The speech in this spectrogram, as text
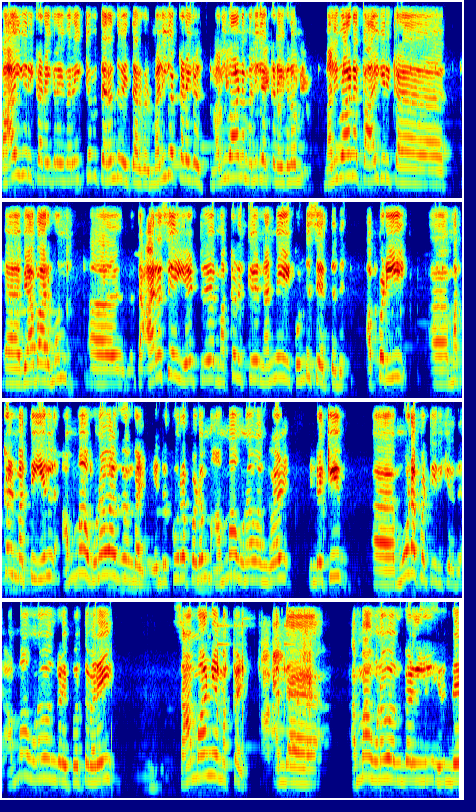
காய்கறி கடைகளை வரைக்கும் திறந்து வைத்தார்கள். மளிகை கடைகள் மலிவான மளிகை கடைகளும் மலிவான காய்கறி க வியாபாரமும் அரசே ஏற்று மக்களுக்கு நன்மையை கொண்டு சேர்த்தது. அப்படி மக்கள் மத்தியில் அம்மா உணவகங்கள் என்று கூறப்படும் அம்மா உணவகங்கள் இன்றைக்கு மூடப்பட்டிருக்கிறது. அம்மா உணவகங்களை பொறுத்தவரை சாமானிய மக்கள் அந்த அம்மா உணவகங்களில் இருந்து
